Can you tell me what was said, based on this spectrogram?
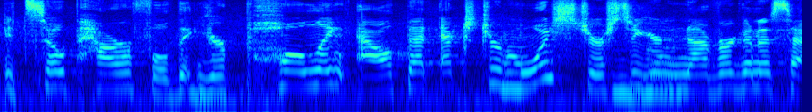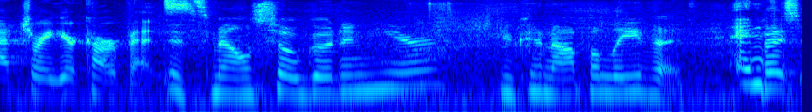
It's so powerful that you're pulling out that extra moisture so you're mm-hmm. never gonna saturate your carpets. It smells so good in here. You cannot believe it. And- but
